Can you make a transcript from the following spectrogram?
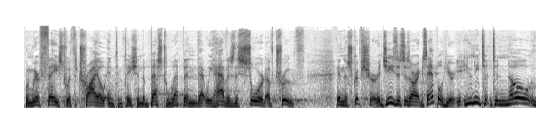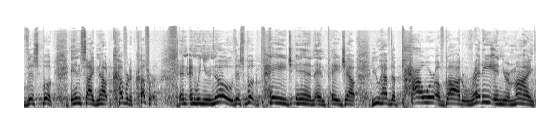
When we're faced with trial and temptation, the best weapon that we have is the sword of truth in the scripture. And Jesus is our example here. You need to, to know this book inside and out, cover to cover. And, and when you know this book page in and page out, you have the power of God ready in your mind.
